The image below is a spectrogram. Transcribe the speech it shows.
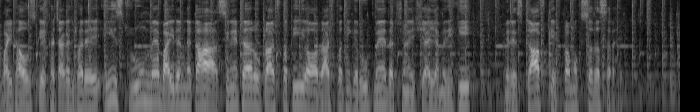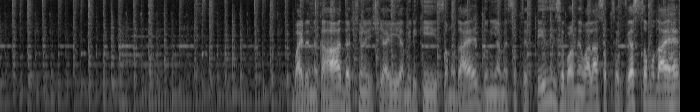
व्हाइट हाउस के खचाखच भरे ईस्ट रूम में बाइडेन ने कहा, सीनेटर, उपराष्ट्रपति और राष्ट्रपति के रूप में दक्षिण एशियाई अमेरिकी मेरे स्टाफ के प्रमुख सदस्य रहे। बाइडेन ने कहा, दक्षिण एशियाई अमेरिकी समुदाय दुनिया में सबसे तेज़ी से बढ़ने वाला, सबसे व्यस्त समुदाय है।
